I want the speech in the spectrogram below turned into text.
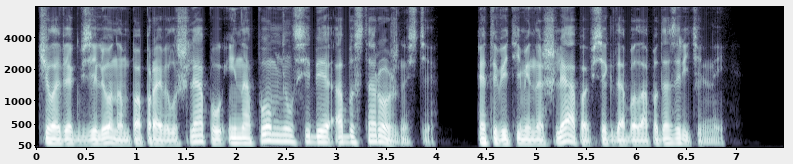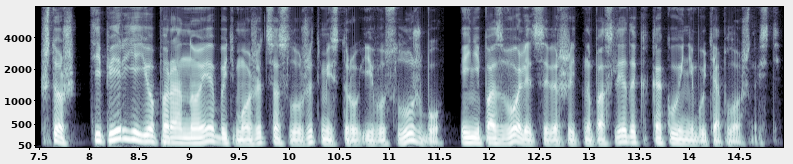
Человек в зеленом поправил шляпу и напомнил себе об осторожности. Это ведь именно шляпа всегда была подозрительной. Что ж, теперь ее паранойя, быть может, сослужит мистеру Иву службу и не позволит совершить напоследок какую-нибудь оплошность.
